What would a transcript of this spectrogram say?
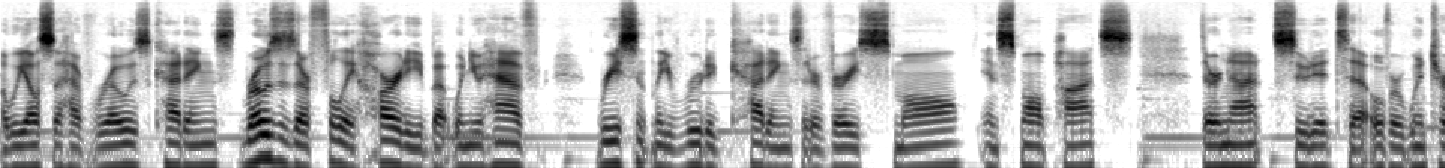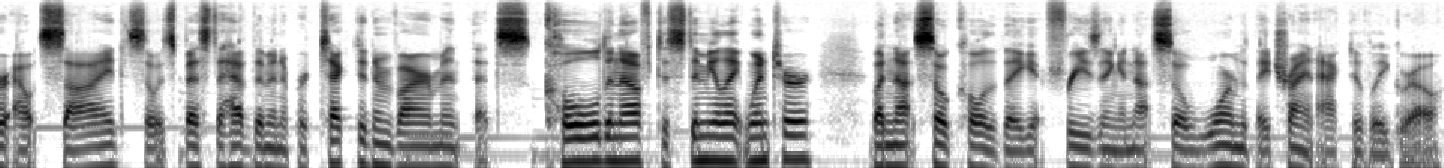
We also have rose cuttings. Roses are fully hardy, but when you have recently rooted cuttings that are very small in small pots, they're not suited to overwinter outside. So it's best to have them in a protected environment that's cold enough to stimulate winter, but not so cold that they get freezing and not so warm that they try and actively grow.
